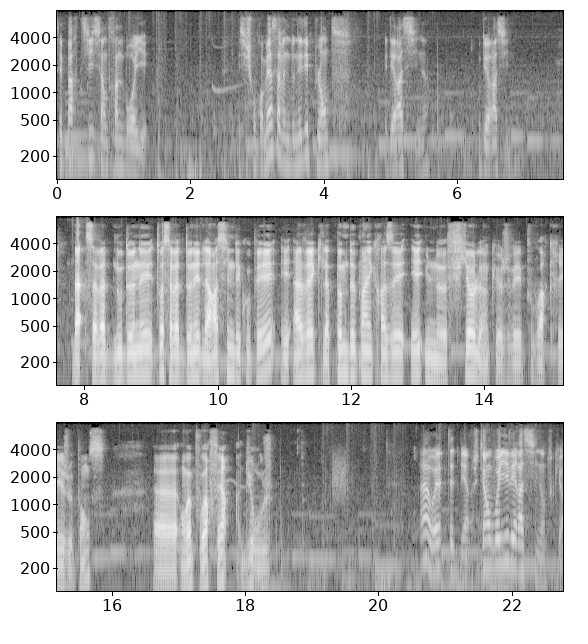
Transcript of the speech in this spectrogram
C'est parti, c'est en train de broyer. Et si je comprends bien, ça va nous donner des plantes et des racines. Ou des racines. Bah, ça va nous donner. Toi, ça va te donner de la racine découpée et avec la pomme de pain écrasée et une fiole que je vais pouvoir créer, je pense, euh, on va pouvoir faire du rouge. Ah ouais, peut-être bien. Je t'ai envoyé les racines en tout cas.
